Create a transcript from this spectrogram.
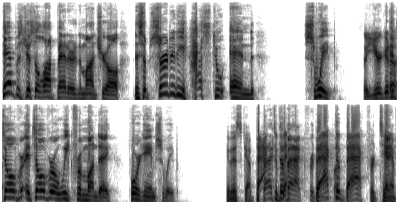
Tampa's just a lot better than Montreal. This absurdity has to end. Sweep. So you're gonna. It's over. It's over a week from Monday. Four game sweep. Look at this guy. Back, Back to to back, back for back Tampa. to back for Tampa. And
